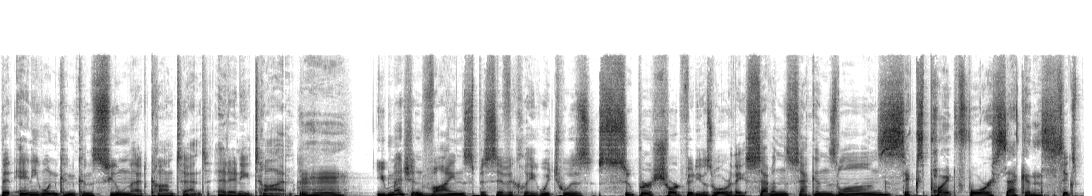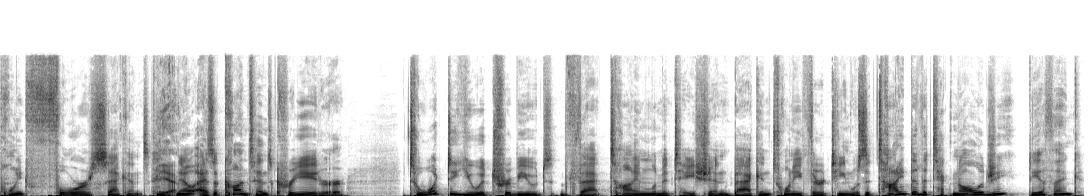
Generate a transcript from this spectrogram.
that anyone can consume that content at any time. Mm-hmm. You mentioned Vine specifically, which was super short videos. What were they? Seven seconds long? 6.4 seconds. 6.4 seconds. Yeah. Now, as a content creator, to what do you attribute that time limitation back in 2013? Was it tied to the technology, do you think?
